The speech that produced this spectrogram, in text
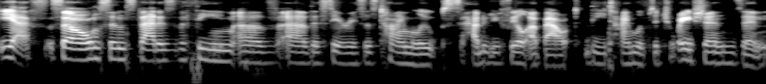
Yes. So, since that is the theme of uh, the series is time loops, how did you feel about the time loop situations and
